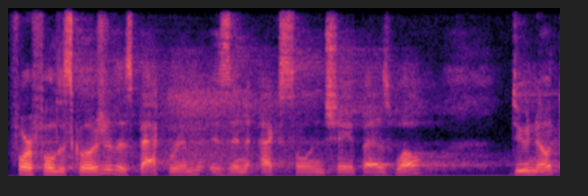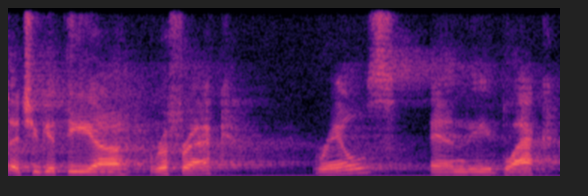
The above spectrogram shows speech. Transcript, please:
For full disclosure, this back rim is in excellent shape as well. Do note that you get the uh, roof rack rails and the black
